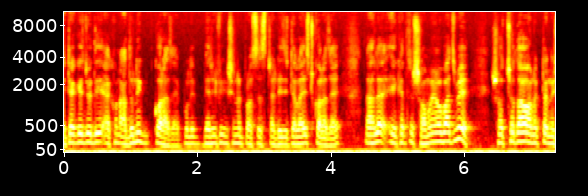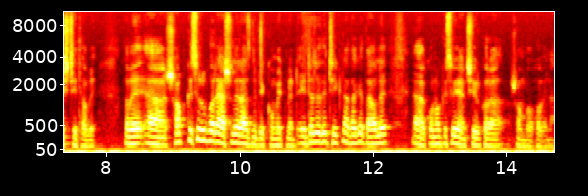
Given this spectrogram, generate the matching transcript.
এটাকে যদি এখন আধুনিক করা যায় পুলিশ ভেরিফিকেশনের প্রসেসটা ডিজিটালাইজড করা যায়, তাহলে এই ক্ষেত্রে সময়ও বাঁচবে, স্বচ্ছতাও অনেকটা নিশ্চিত হবে। তবে সব কিছুর উপরে আসলে রাজনৈতিক কমিটমেন্ট এটা যদি ঠিক না থাকে, তাহলে কোনো কিছুই এনশিওর করা সম্ভব হবে না।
